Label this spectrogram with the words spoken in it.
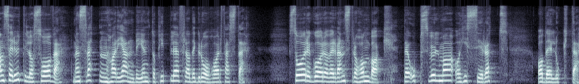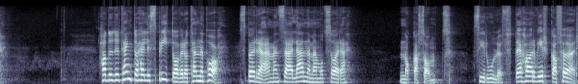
Han ser ut til å sove, men svetten har igjen begynt å piple fra det grå hårfestet. Såret går over venstre håndbak. Det er oppsvulma og hissig rødt, og det lukter. Hadde du tenkt å helle sprit over og tenne på? spør jeg mens jeg lener meg mot såret. Noe sånt, sier Oluf. Det har virka før.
